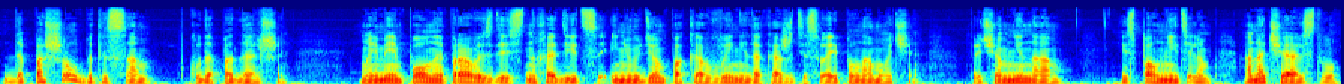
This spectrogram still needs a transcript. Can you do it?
«Да пошел бы ты сам куда подальше. Мы имеем полное право здесь находиться и не уйдем, пока вы не докажете свои полномочия. Причем не нам, исполнителям, а начальству.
